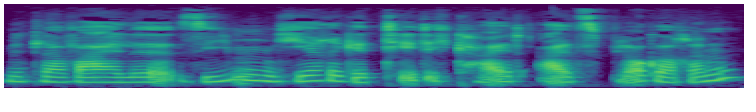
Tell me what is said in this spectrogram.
mittlerweile siebenjährige Tätigkeit als Bloggerin,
